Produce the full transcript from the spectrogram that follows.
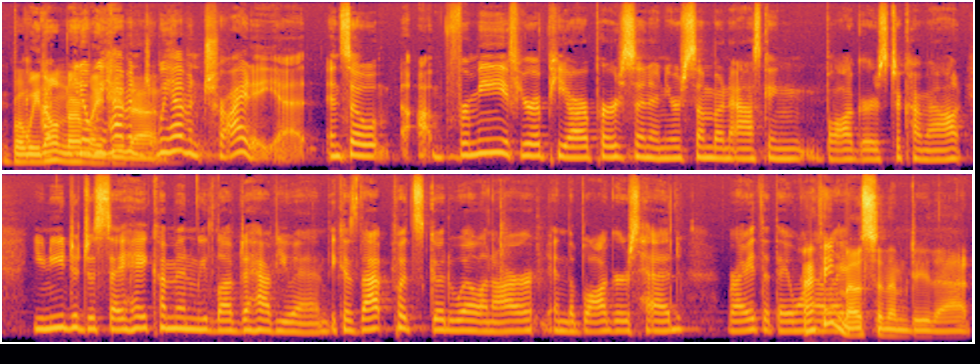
But we don't I- you know, normally we do haven't that. we haven't tried it yet, and so uh, for me, if you're a PR person and you're someone asking bloggers to come out, you need to just say, "Hey, come in. We'd love to have you in," because that puts goodwill in our in the blogger's head, right? That they want. To I think like, most of them do that.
